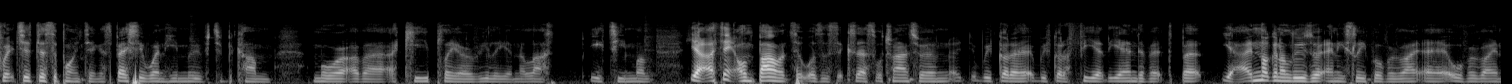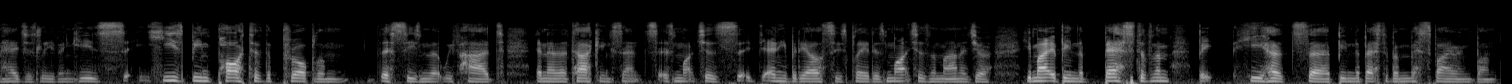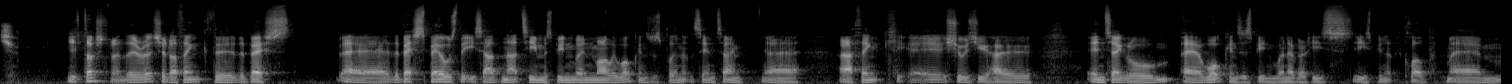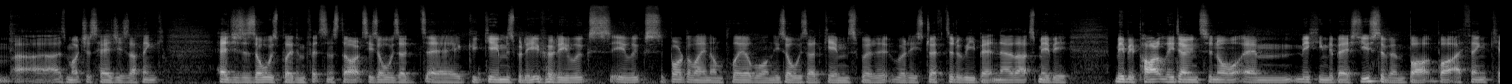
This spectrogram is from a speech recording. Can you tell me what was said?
which is disappointing, especially when he moved to become more of a, a key player really in the last 18 months. Yeah, I think on balance it was a successful transfer, and we've got a we've got a fee at the end of it. But yeah, I'm not going to lose any sleep over uh, over Ryan Hedges leaving. He's he's been part of the problem this season that we've had in an attacking sense as much as anybody else who's played as much as the manager. He might have been the best of them, but he has uh, been the best of a misfiring bunch. You've touched on it there, Richard. I think the, the best uh, the best spells that he's had in that team has been when Marley Watkins was playing at the same time. Uh, I think it shows you how integral uh, Watkins has been whenever he's he's been at the club. Um, as much as Hedges, I think Hedges has always played in fits and starts. He's always had uh, good games where he where he looks he looks borderline unplayable, and he's always had games where where he's drifted a wee bit. Now that's maybe maybe partly down to not um, making the best use of him, but but I think.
